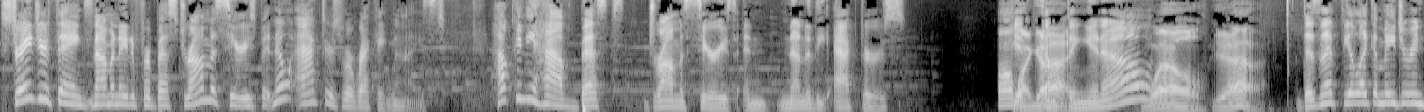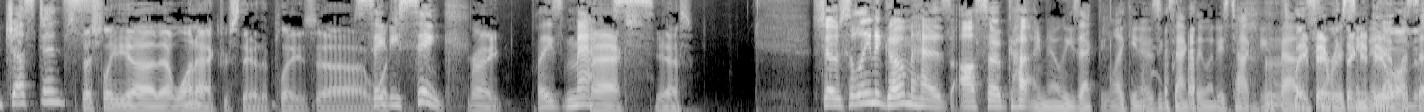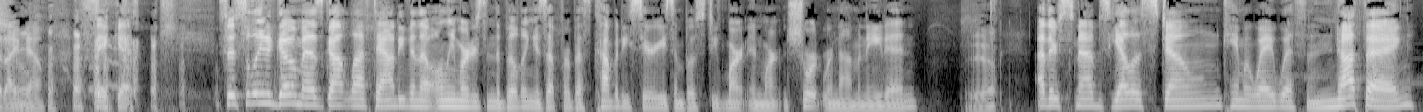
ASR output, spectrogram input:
Stranger Things nominated for Best Drama Series, but no actors were recognized. How can you have Best Drama Series and none of the actors Oh my God. something, you know? Well, yeah. Doesn't that feel like a major injustice? Especially uh, that one actress there that plays uh, Sadie Sink Right. plays Max. Max. Yes. So Selena Gomez also got. I know he's acting like he knows exactly what he's talking about. my favorite thing to do on this episode. I know. Fake it. So Selena Gomez got left out, even though Only Murders in the Building is up for Best Comedy Series, and both Steve Martin and Martin Short were nominated. Yeah. Other snubs, Yellowstone came away with nothing.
